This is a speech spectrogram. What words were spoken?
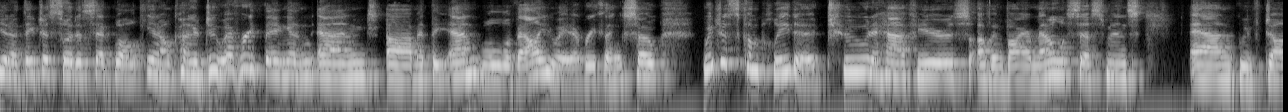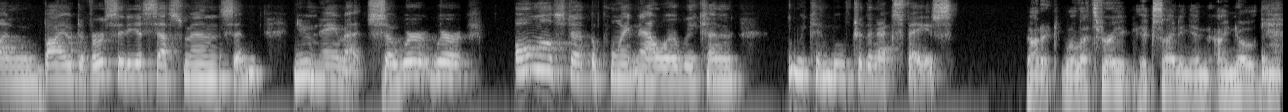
you know, they just sort of said, well, you know, kind of do everything and and um, at the end we'll evaluate everything. So we just completed two and a half years of environmental assessments and we've done biodiversity assessments and you name it. So we're we're almost at the point now where we can we can move to the next phase. Got it. Well, that's very exciting, and I know the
